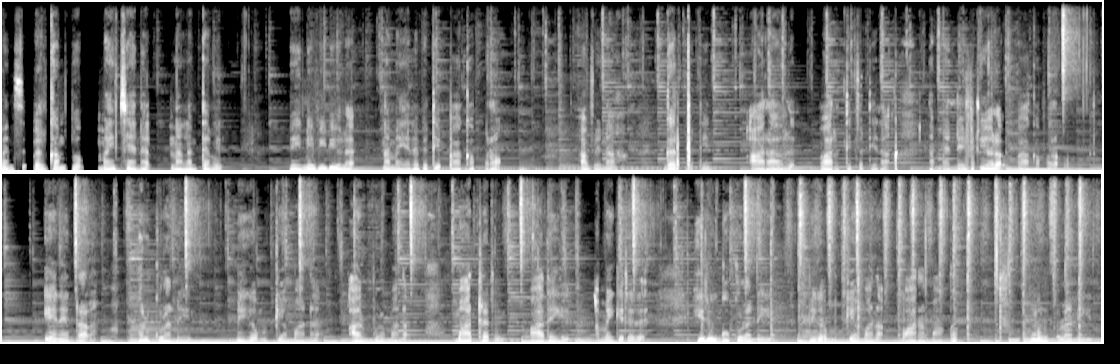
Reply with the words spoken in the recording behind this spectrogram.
Friends welcome to my channel Nalan Tamil இந்த வீடியோவில் நம்ம எதை பற்றி பார்க்க போகிறோம் அப்படின்னா கர்ப்பத்தின் ஆறாவது வாரத்தை பற்றி தான் நம்ம இந்த வீடியோவில் பார்க்க போகிறோம் ஏனென்றால் ஒரு குழந்தையின் மிக முக்கியமான அற்புதமான மாற்றத்தின் பாதையில் அமைகிறது. இது உங்கள் குழந்தையின் மிக முக்கியமான வாரமாகும் உங்கள் குழந்தையின்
